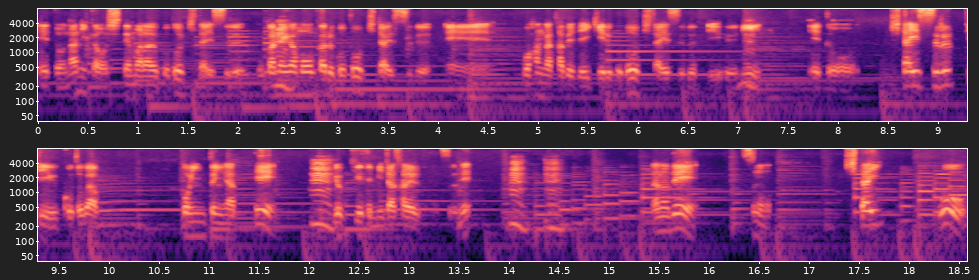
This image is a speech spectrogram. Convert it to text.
えー、と何かをしてもらうことを期待する、お金が儲かることを期待する、えーご飯が食べていけることを期待するっていうふうに、えー、と期待するっていうことがポイントになって、うん。欲求って満たされるんですよね。うんうん。なので、その、期待を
